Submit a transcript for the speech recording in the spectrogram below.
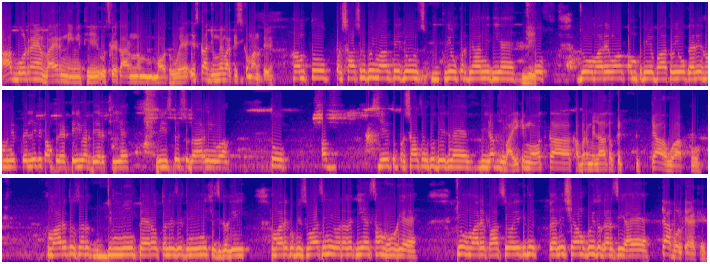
आप बोल रहे हैं वायर नीवी थी उसके कारण मौत हुई है इसका जुम्मेवार किसी को मानते हैं? हम तो प्रशासन को ही मानते हैं जो उसके ऊपर ध्यान नहीं दिया है। जी। वो जो हमारे वहाँ कंपनी में बात हुई वो कह रहे हमने पहले भी कंप्लेंट कई बार दे रखी है भी इस पे सुधार नहीं हुआ। तो अब ये तो प्रशासन को देखना है। जब भाई की मौत का खबर मिला तो क्या हुआ आपको? हमारे तो सर ज़मीन पैरों तले से ज़मीन ही खिसक गई। हमारे को विश्वास ही नहीं हो रहा था कि ऐसा हो गया है। क्यों हमारे पास से एक दिन पहले शाम को ही तो घर से आया है। क्या बोल के आए थे?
